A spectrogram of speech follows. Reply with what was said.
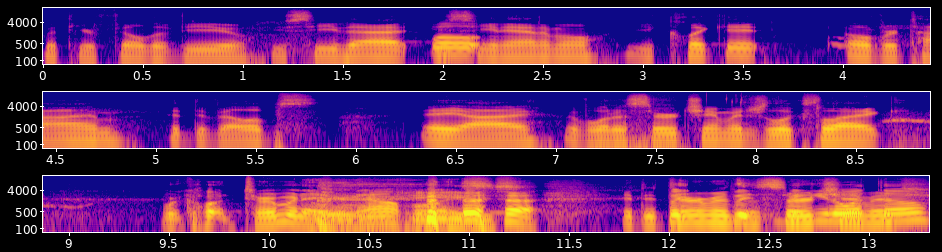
with your field of view? You see that Well- you see an animal, you click it. Over time, it develops AI of what a search image looks like. We're going Terminator now, boys. Jeez. it determines but- the but search you know what, image. though?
